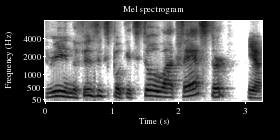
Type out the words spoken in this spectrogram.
three in the physics book. It's still a lot faster, Yeah.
